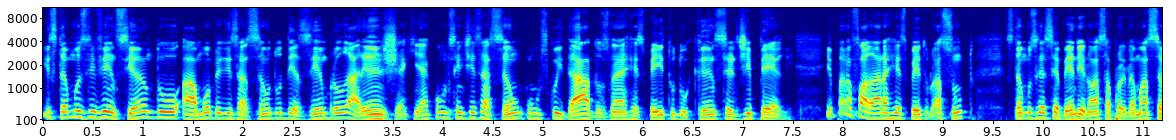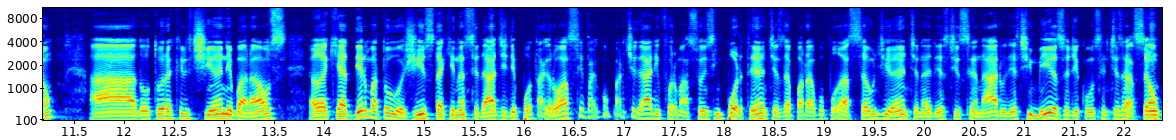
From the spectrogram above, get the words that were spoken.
estamos vivenciando a mobilização do Dezembro Laranja, que é a conscientização com os cuidados né, a respeito do câncer de pele. E para falar a respeito do assunto, estamos recebendo em nossa programação a doutora Cristiane Baraus, ela que é dermatologista aqui na cidade de Ponta Grossa e vai compartilhar informações importantes né, para a população diante né, deste cenário, deste mês de conscientização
